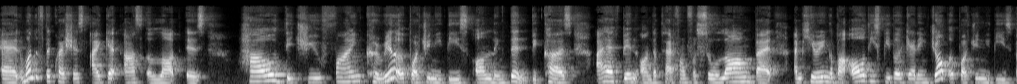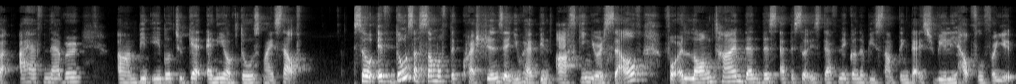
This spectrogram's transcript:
And one of the questions I get asked a lot is, how did you find career opportunities on LinkedIn? Because I have been on the platform for so long, but I'm hearing about all these people getting job opportunities, but I have never um, been able to get any of those myself. So, if those are some of the questions that you have been asking yourself for a long time, then this episode is definitely going to be something that is really helpful for you.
